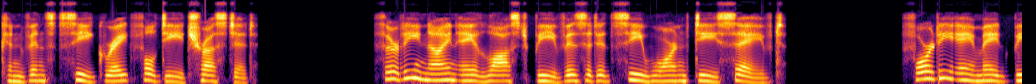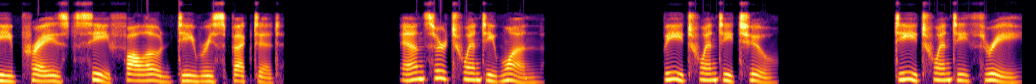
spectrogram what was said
Convinced C. Grateful D. Trusted 39a Lost B. Visited C. Warned D. Saved 40a Made B. Praised C. Followed D. Respected Answer 21 B22 D23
